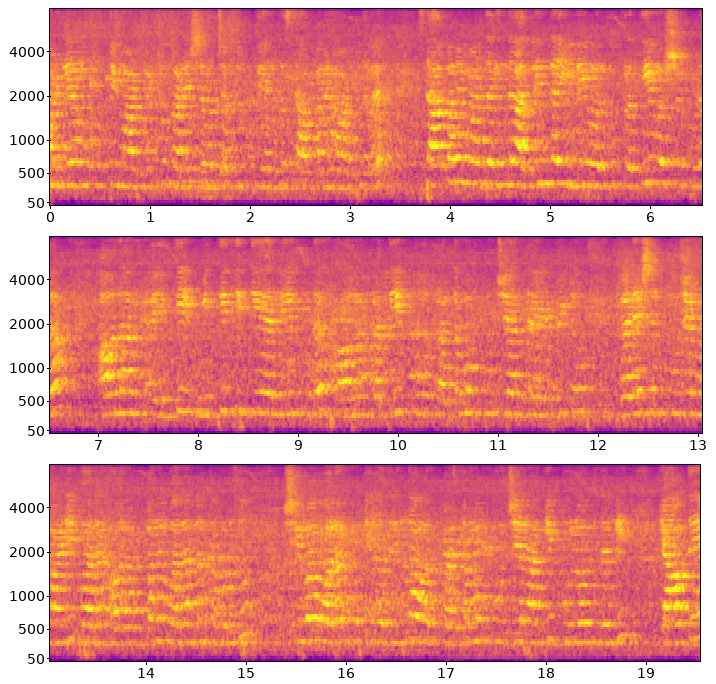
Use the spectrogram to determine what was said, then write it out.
ಮಣ್ಣಿನ ಮೂರ್ತಿ ಮಾಡಿಬಿಟ್ಟು ಗಣೇಶನ ಚತುರ್ಥಿ ಅಂತ ಸ್ಥಾಪನೆ ಮಾಡ್ತಾರೆ. ಸ್ಥಾಪನೆ ಮಾಡಿದ್ರಿಂದ ಅಲ್ಲಿಂದ ಇಲ್ಲಿವರೆಗೂ ಪ್ರತಿ ವರ್ಷ ಕೂಡ ಅವನ ಇತಿ ಮಿತಿ ತಿಥಿಯಲ್ಲಿ ಕೂಡ ಅವನ ಪ್ರತಿ ಪ್ರಥಮ ಪೂಜೆ ಅಂತ ಹೇಳ್ಬಿಟ್ಟು ಗಣೇಶನ ಪೂಜೆ ಮಾಡಿ ವರ, ಅವರ ಅಪ್ಪನ ವರನ ತಗೊಂಡು ಶಿವ ವರ ಕೊಟ್ಟಿರೋದ್ರಿಂದ ಅವ್ರ ಪ್ರಥಮ ಪೂಜೆಯಾಗಿ ಭೂಲೋಕದಲ್ಲಿ ಯಾವುದೇ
